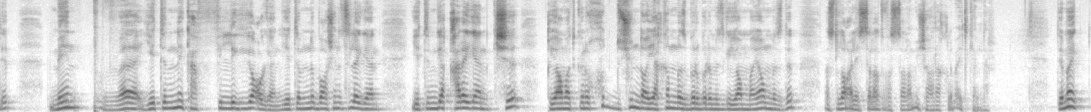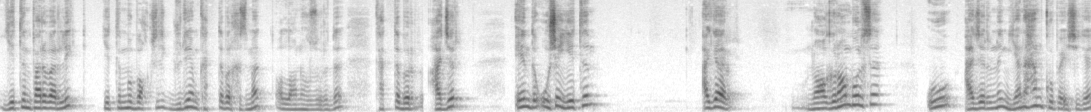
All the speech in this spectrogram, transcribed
deb men va yetimni kafilligiga olgan, yetimni boshini silagan, yetimga qaragan kishi qiyomat kuni xuddi shunday yaqinmiz bir-birimizga yonma-yonmiz deb Rasululloh alayhissalotu vassalom ishora qilib aytganlar. Demak, yetimparvarlik, yetimni boqishlik juda ham katta bir xizmat Allohning huzurida, katta bir ajr. Endi o'sha yetim agar nogiron bo'lsa, u ajrining yana ham ko'payishiga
